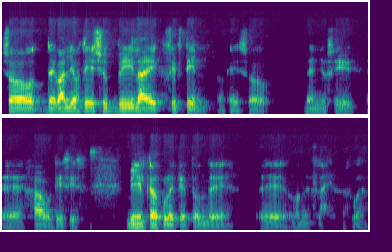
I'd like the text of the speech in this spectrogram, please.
So the value of this should be like 15. Okay, so then you see uh, how this is being calculated on the uh, on the fly as well.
